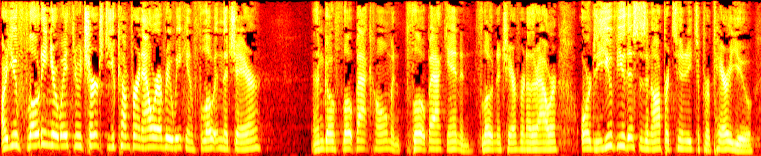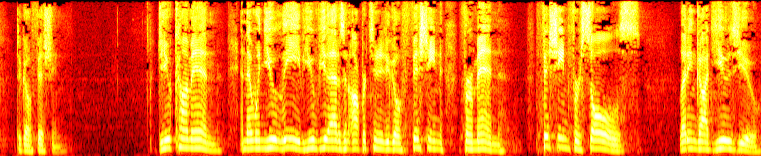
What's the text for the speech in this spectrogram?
Are you floating your way through church? Do you come for an hour every week and float in the chair? And then go float back home and float back in and float in a chair for another hour? Or do you view this as an opportunity to prepare you to go fishing? Do you come in and then when you leave, you view that as an opportunity to go fishing for men, fishing for souls, letting God use you,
